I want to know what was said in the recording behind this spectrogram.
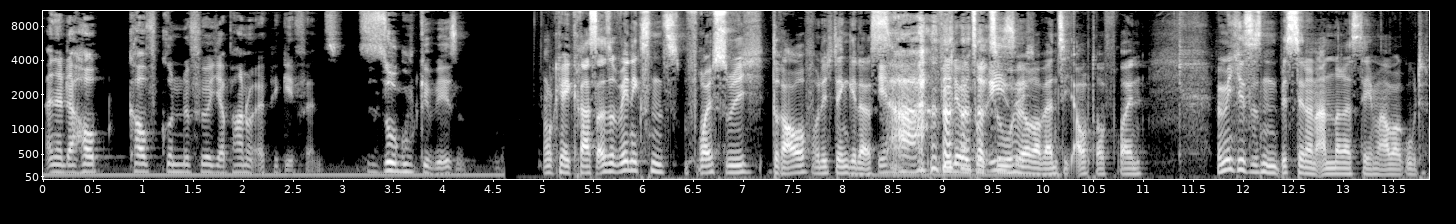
einer der Hauptkaufgründe für Japano-RPG-Fans. Es ist so gut gewesen. Okay, krass. Also wenigstens freust du dich drauf und ich denke, dass ja, viele unserer Zuhörer werden sich auch drauf freuen. Für mich ist es ein bisschen ein anderes Thema, aber gut.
